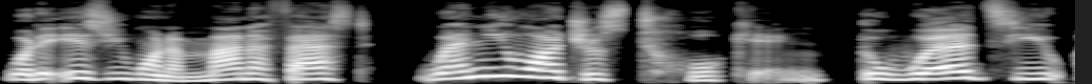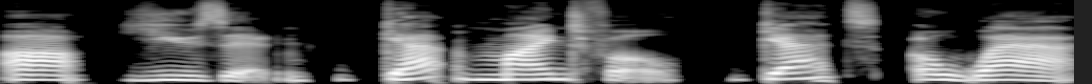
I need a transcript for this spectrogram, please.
what it is you want to manifest, when you are just talking, the words you are using, get mindful Get aware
